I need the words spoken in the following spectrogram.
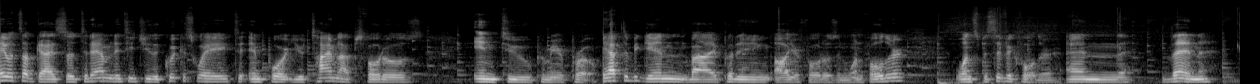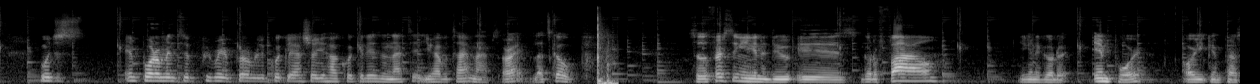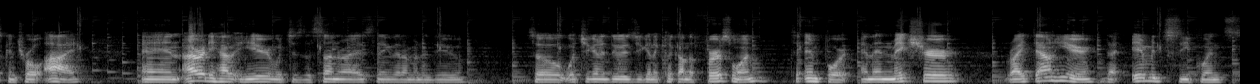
Hey, what's up guys? So today I'm going to teach you the quickest way to import your time-lapse photos into Premiere Pro. You have to begin by putting all your photos in one folder, one specific folder, and then we'll just import them into Premiere Pro really quickly. I'll show you how quick it is and that's it. You have a time lapse. Alright, let's go. So the first thing you're going to do is go to File, you're going to go to Import, or you can press Control I, and I already have it here, which is the sunrise thing that I'm going to do. So what you're to do is you're to click on the first one to import, and then make sure right down here that image sequence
